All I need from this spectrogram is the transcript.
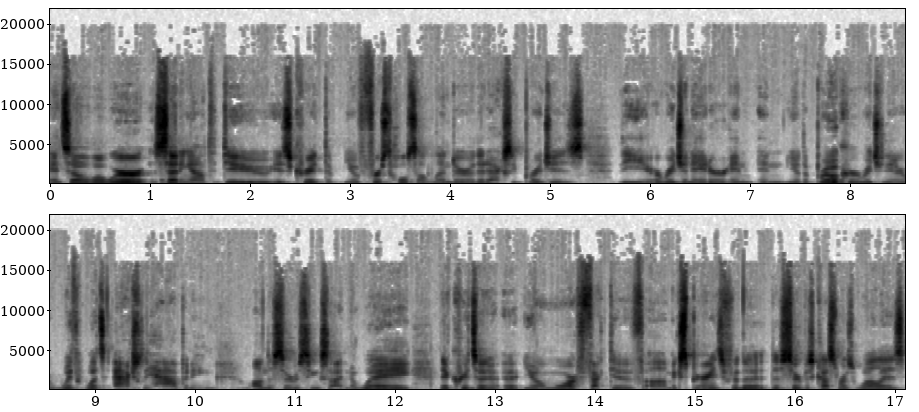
And so what we're setting out to do is create the you know first wholesale lender that actually bridges the originator and, and you know the broker originator with what's actually happening on the servicing side in a way that creates a, a you know more effective um, experience for the the service customer as well as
